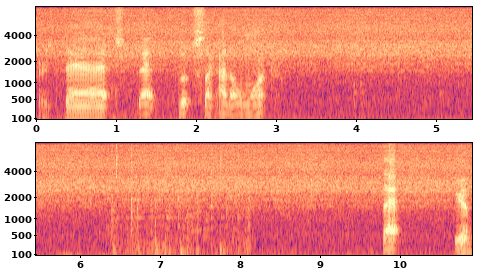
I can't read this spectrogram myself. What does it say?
There's that. That looks like I don't want. That. Good.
